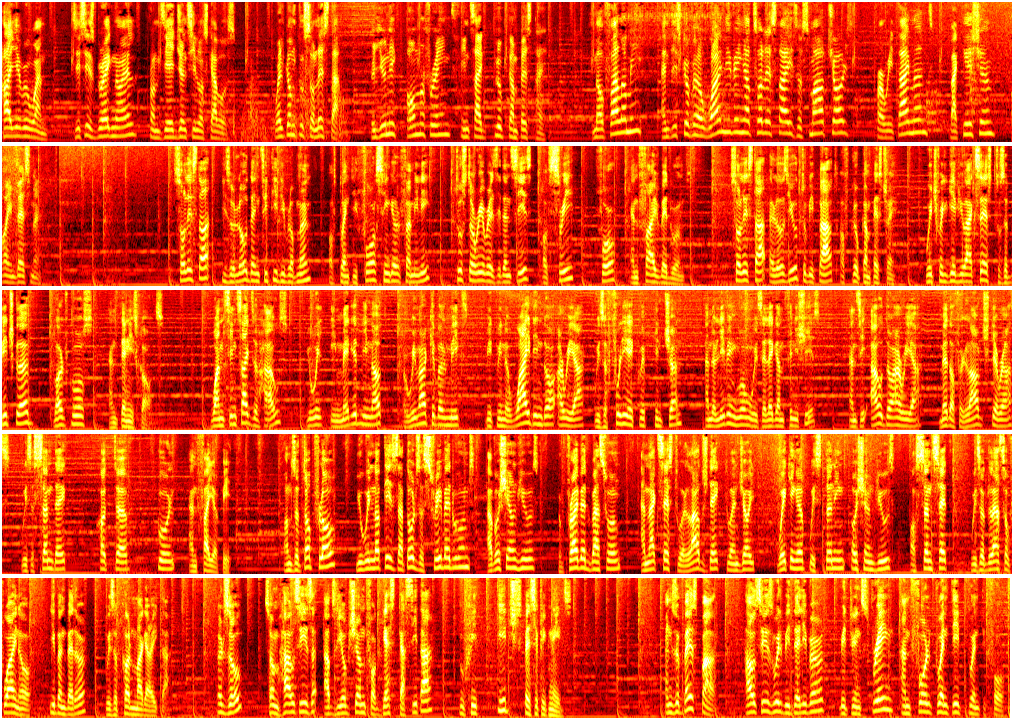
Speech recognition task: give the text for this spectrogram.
Hi everyone, this is Greg Noel from the agency Los Cabos. Welcome to Solesta, a unique home offering inside Club Campestre. Now follow me and discover why living at Solesta is a smart choice for retirement, vacation, or investment. Solesta is a low density development of 24 single family, two story residences of 3, 4, and 5 bedrooms. Solesta allows you to be part of Club Campestre which will give you access to the beach club, golf course, and tennis courts. Once inside the house, you will immediately note a remarkable mix between a wide indoor area with a fully equipped kitchen and a living room with elegant finishes, and the outdoor area made of a large terrace with a sun deck, hot tub, pool, and fire pit. On the top floor, you will notice that all the three bedrooms have ocean views, a private bathroom, and access to a large deck to enjoy waking up with stunning ocean views or sunset with a glass of wine or, even better, with a cold margarita. Also, some houses have the option for guest casita to fit each specific needs. And the best part, houses will be delivered between spring and fall 2024.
